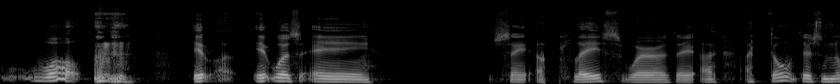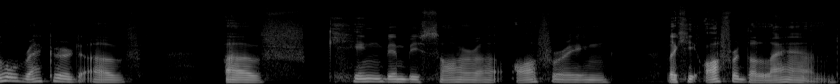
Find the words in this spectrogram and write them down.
Well, it uh, it was a say a place where they I, I don't there's no record of of King Bimbisara offering like he offered the land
